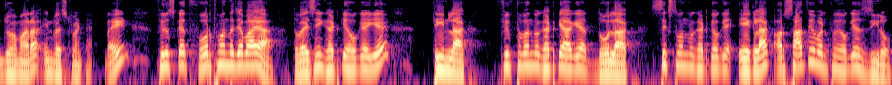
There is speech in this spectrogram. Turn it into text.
जो हमारा इन्वेस्टमेंट है राइट फिर उसके बाद फोर्थ मंथ जब आया तो वैसे ही घट के हो गया ये तीन लाख। फिफ्थ मंथ में घट के आ गया दो लाख। सिक्स मंथ में घट के हो गया एक लाख और सातवें मंथ में हो गया ज़ीरो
